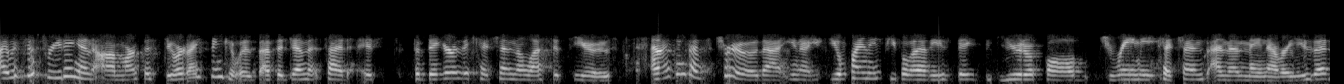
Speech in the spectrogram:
I was just reading in um, Martha Stewart, I think it was at the gym that said it's the bigger the kitchen, the less it's used. And I think that's true that, you know, you'll find these people that have these big, beautiful, dreamy kitchens and then they never use it.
